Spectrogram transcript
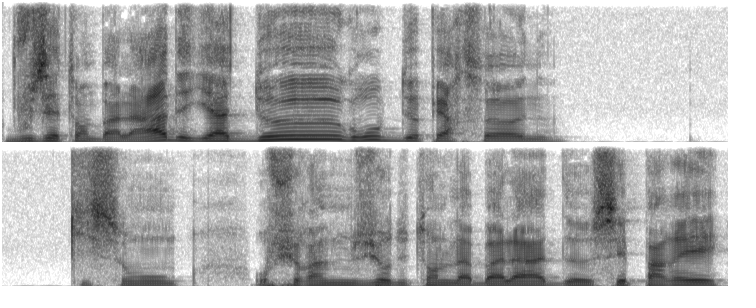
vous êtes en balade et il y a deux groupes de personnes qui sont au fur et à mesure du temps de la balade séparés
